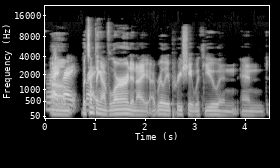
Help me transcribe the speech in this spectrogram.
Right, Um, right. But right. something I've learned and I, I really appreciate with you and and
